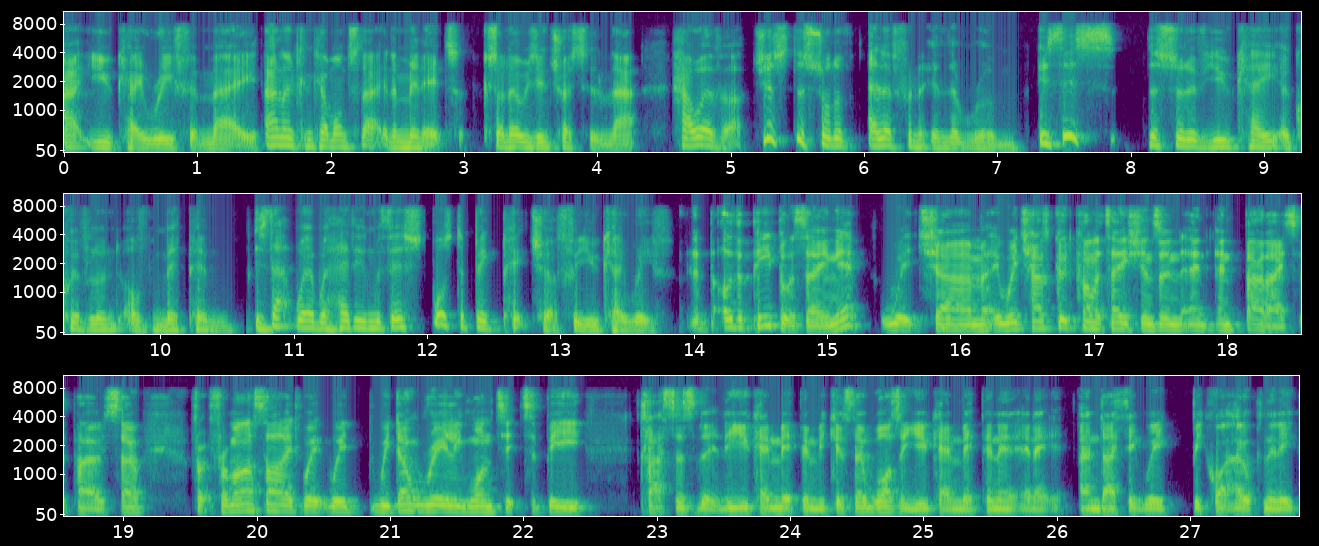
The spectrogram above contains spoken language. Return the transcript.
at UKREiiF in May. Alan can come on to that in a minute because I know he's interested in that. However, just the sort of elephant in the room is this the sort of UK equivalent of MIPIM. Is that where we're heading with this? What's the big picture for UKREiiF? Other people are saying it, which um, which has good connotations and, and, and bad, I suppose. So for, from our side, we, we we don't really want it to be classed as the, the UK MIPIM because there was a UK MIPIM it, in it, and I think we'd be quite open that it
